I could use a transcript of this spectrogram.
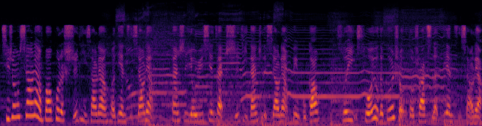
其中销量包括了实体销量和电子销量，但是由于现在实体单曲的销量并不高，所以所有的歌手都刷起了电子销量，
